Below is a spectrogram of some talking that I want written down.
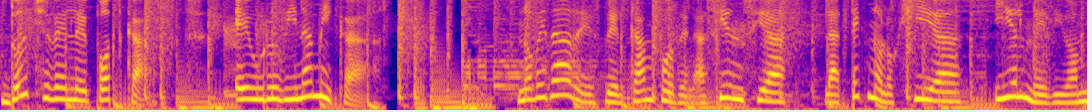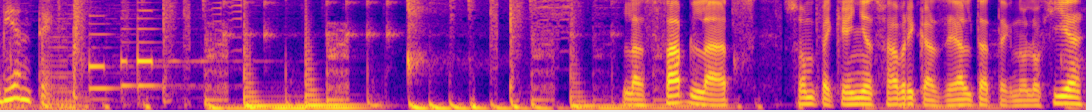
Deutsche Welle Podcast, Eurodinámica. Novedades del campo de la ciencia, la tecnología y el medio ambiente. Las Fab Labs son pequeñas fábricas de alta tecnología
